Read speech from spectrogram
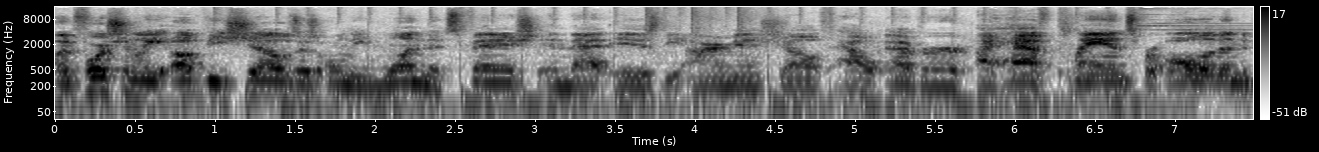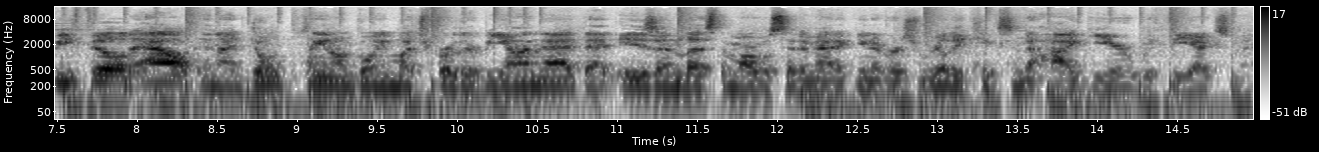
Unfortunately, of these shelves, there's only one that's finished and that is the Iron Man shelf. However, I have plans for all of them to be filled out and I don't plan on going much further beyond that. That is unless the Marvel Cinematic Universe really kicks into high gear with the X-Men.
